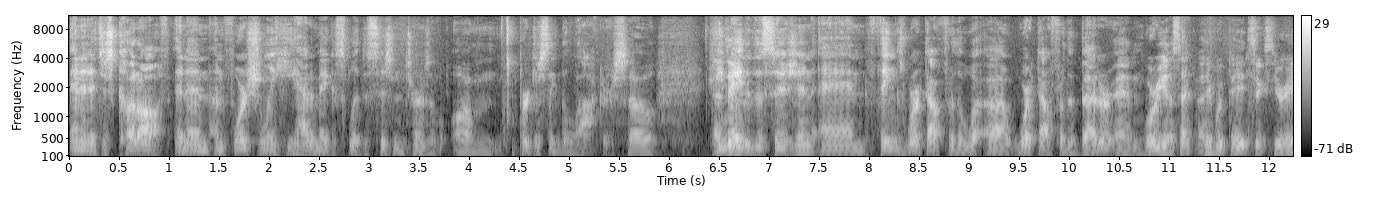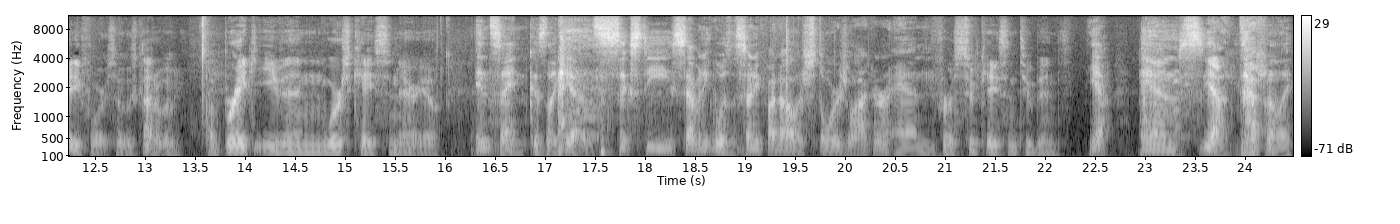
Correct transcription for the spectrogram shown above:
And then it just cut off. And then, unfortunately, he had to make a split decision in terms of um, purchasing the locker. So he made we- the decision, and things worked out for the uh, worked out for the better. And what were you gonna say? I think we paid 60 or 80 for it, so it was kind of a, a break even, worst case scenario Insane, because like yeah, 60, 70, what was it seventy five dollars storage locker and for a suitcase and two bins. Yeah, and yeah, definitely.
